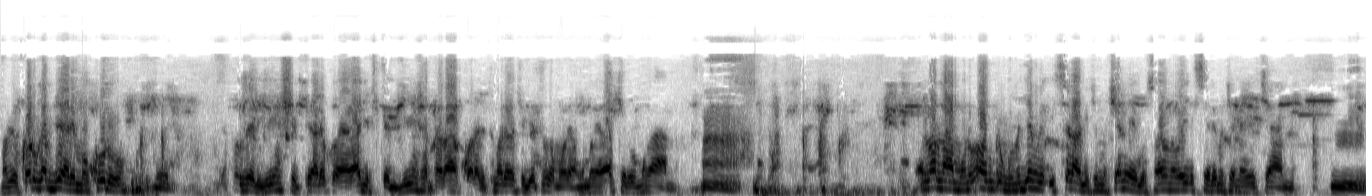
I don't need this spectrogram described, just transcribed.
Mu bikorwa bye yari mukuru. Yakoze byinshi pe ariko yari agifite byinshi atarakora. Bituma rero tujya tugamurira ngo umuntu yari akiri umwana. Noneho nta muntu uvuga ngo uvuge ngo isi ntabwo ikimukeneye gusa hano nawe isi yari imukeneye cyane Mm.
